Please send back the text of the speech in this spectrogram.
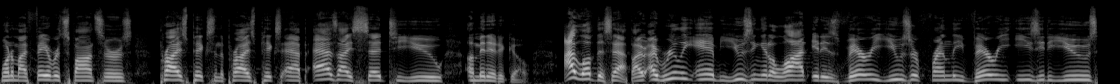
one of my favorite sponsors, Prize Picks and the Prize Picks app. As I said to you a minute ago, I love this app. I, I, really am using it a lot. It is very user friendly, very easy to use,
